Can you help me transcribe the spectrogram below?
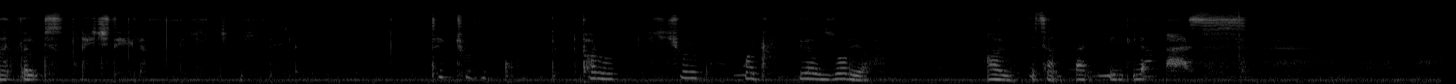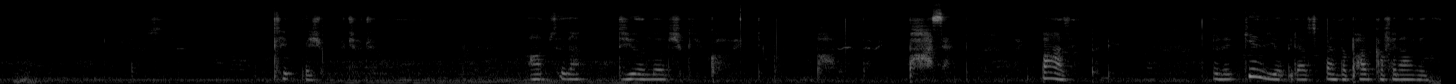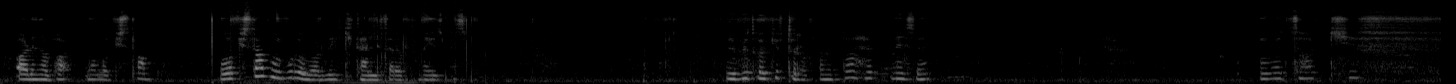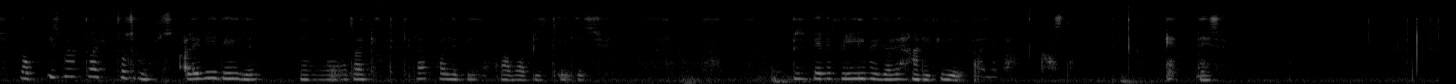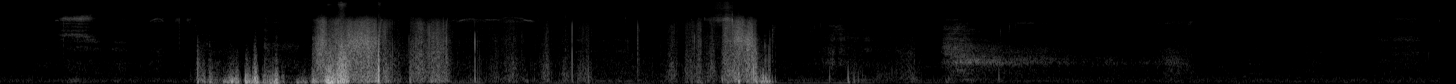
Mental açısından hiç değilim. Hiç iyi değilim. Tek çocuk, pardon iki çocuk olmak biraz zor ya. Abi desem ben ilgilenmez. Tek başıma bir çocuğum. Hamseden diyorlar çıkıyor kahve gidiyor. Bazen tabii. Bazen. Bazen tabii. Öyle geziyor biraz. Arada parka falan gidiyor. Arena Park, Mall of İstanbul. Mall of İstanbul burada bu arada. iki telli tarafındayız biz. Mehmet Akif taraflarında hep neyse. Mehmet Akif yok biz Mehmet Akif'te oturmuyoruz. Alevi değilim. Yani Mehmet Akif'tekiler Alevi ama biz değiliz. Biz benim bildiğime göre Hanefiyiz galiba. Kasta. E, neyse.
